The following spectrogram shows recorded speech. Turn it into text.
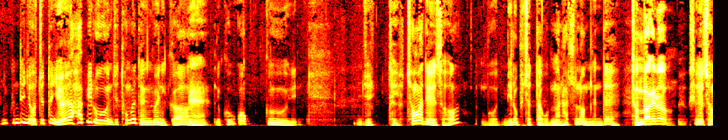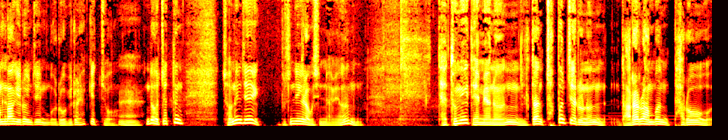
아니 근데 이제 어쨌든 여야 합의로 이제 통과된 거니까 네. 그꼭그 이제 대- 청와대에서 뭐 밀어붙였다고만 할 수는 없는데 전방위로 예, 전방위로 이제 뭐 로비를 했겠죠. 네. 근데 어쨌든 저는 이제 무슨 얘기를 하고 싶냐면 대통령이 되면은 일단 첫 번째로는 나라를 한번 바로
